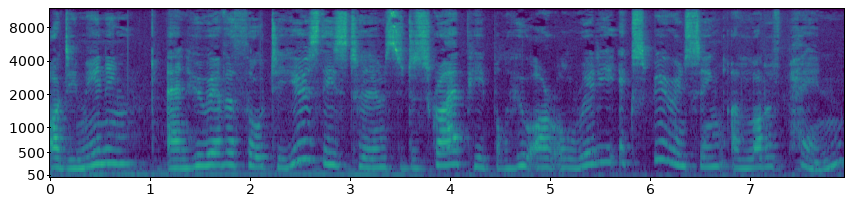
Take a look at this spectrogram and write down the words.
are demeaning and whoever thought to use these terms to describe people who are already experiencing a lot of pain,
